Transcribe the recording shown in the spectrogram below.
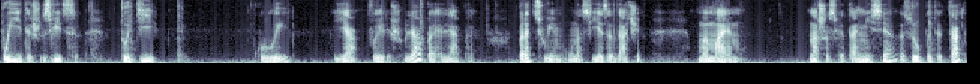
поїдеш звідси тоді, коли я вирішу. Ляпає, ляпає. Працюємо. У нас є задачі. Ми маємо. Наша свята місія зробити так,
